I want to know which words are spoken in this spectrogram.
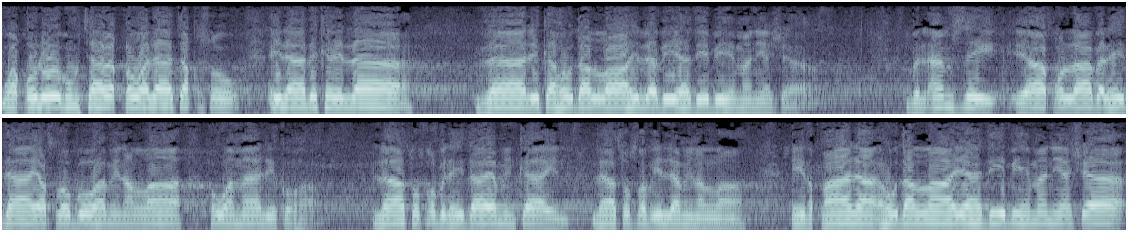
وقلوبهم ترق ولا تقسو إلى ذكر الله. ذلك هدى الله الذي يهدي به من يشاء. بالأمس يا طلاب الهداية اطلبوها من الله هو مالكها. لا تطلب الهداية من كائن لا تطلب إلا من الله. إذ قال هدى الله يهدي به من يشاء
